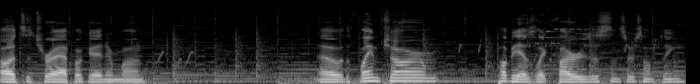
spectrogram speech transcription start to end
Oh, it's a trap. Okay, never mind. Oh, the flame charm probably has like fire resistance or something.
